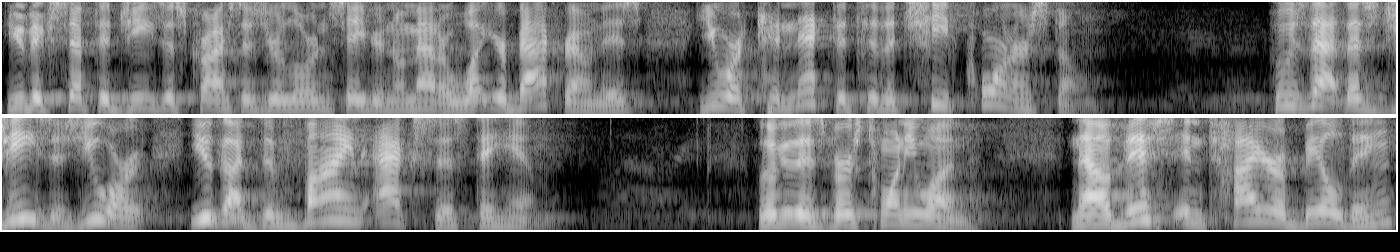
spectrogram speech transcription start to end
You've accepted Jesus Christ as your Lord and Savior. No matter what your background is, you are connected to the chief cornerstone. Who's that? That's Jesus. You are you got divine access to him. Look at this, verse 21. Now this entire building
